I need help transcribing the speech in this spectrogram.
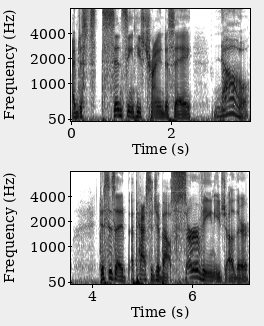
I'm just sensing he's trying to say, no, this is a, a passage about serving each other,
